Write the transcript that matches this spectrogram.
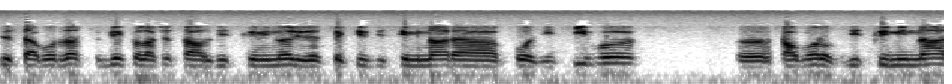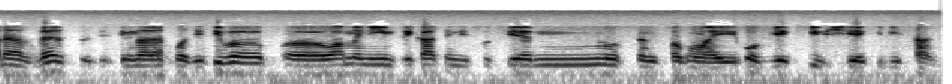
este abordat subiectul acesta al discriminării, respectiv discriminarea pozitivă, uh, sau, mă rog, discriminarea versus discriminarea pozitivă, uh, oamenii implicați în discuție nu sunt tocmai obiectivi și echidistanți.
